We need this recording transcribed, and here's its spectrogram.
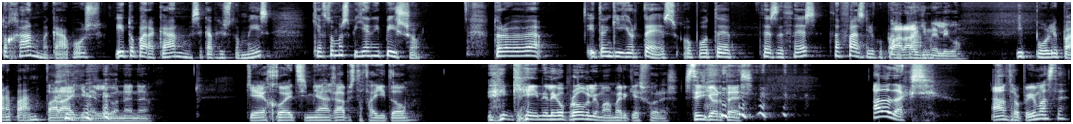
το χάνουμε κάπως ή το παρακάνουμε σε κάποιους τομείς και αυτό μας πηγαίνει πίσω. Τώρα, βέβαια, ήταν και γιορτές, οπότε θες δεν θες, θα φας λίγο παραπάνω. Παράγινε λίγο. Ή πολύ παραπάνω. Παράγινε λίγο, ναι, ναι. Και έχω έτσι μια αγάπη στο φαγητό. Και είναι λίγο πρόβλημα μερικές φορές στις γιορτές. Αλλά εντάξει. Άνθρωποι είμαστε.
